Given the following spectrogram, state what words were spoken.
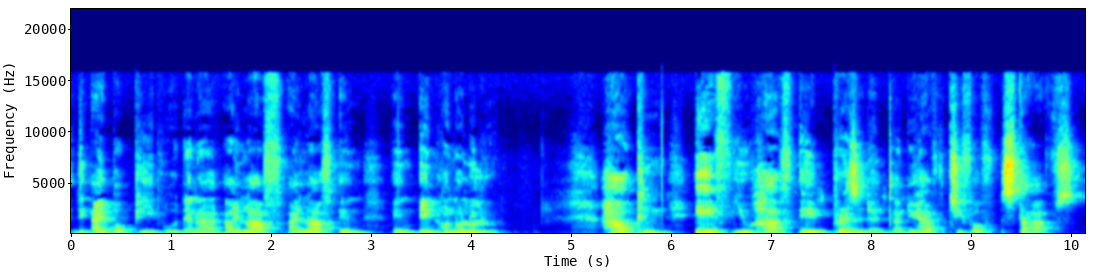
the IPOB people. Then I, I laugh, I laugh in, in, in Honolulu. How can, if you have a president and you have chief of staffs,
